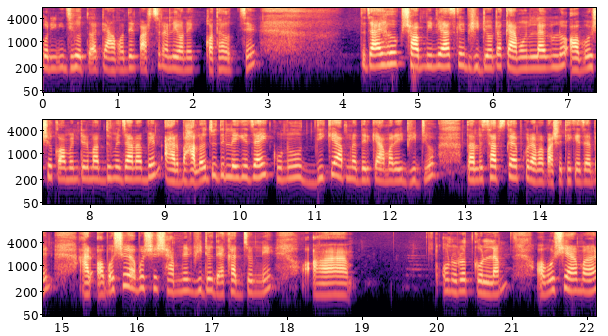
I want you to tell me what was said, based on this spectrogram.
করিনি যেহেতু একটা আমাদের পার্সোনালি অনেক কথা হচ্ছে। তো যাই হোক সব মিলিয়ে আজকের ভিডিওটা কেমন লাগল অবশ্যই কমেন্টের মাধ্যমে জানাবেন। আর ভালো যদি লেগে যায় কোনো দিকে আপনাদেরকে আমার এই ভিডিও, তাহলে সাবস্ক্রাইব করে আমার পাশে থেকে যাবেন। আর অবশ্যই অবশ্যই সামনের ভিডিও দেখার জন্যে অনুরোধ করলাম। অবশ্যই আমার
